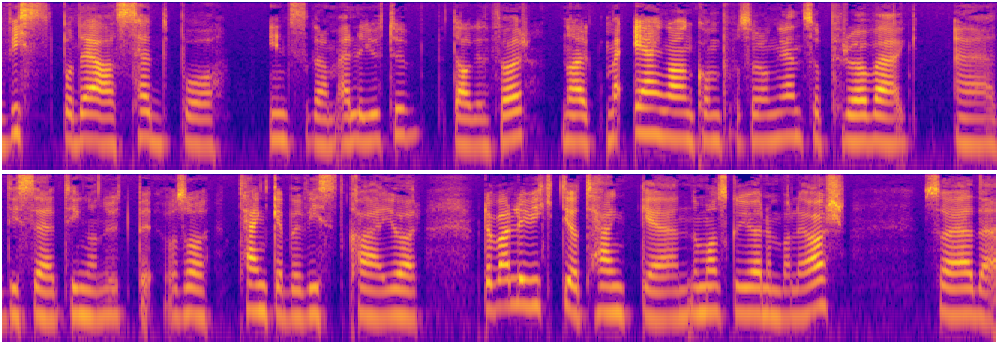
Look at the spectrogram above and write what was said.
bevisst på det jeg har sett på Instagram eller YouTube dagen før. Når jeg med en gang kommer på salongen, så prøver jeg eh, disse tingene ut, og så tenker jeg bevisst hva jeg gjør. Det er veldig viktig å tenke når man skal gjøre en balayage, så er det,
